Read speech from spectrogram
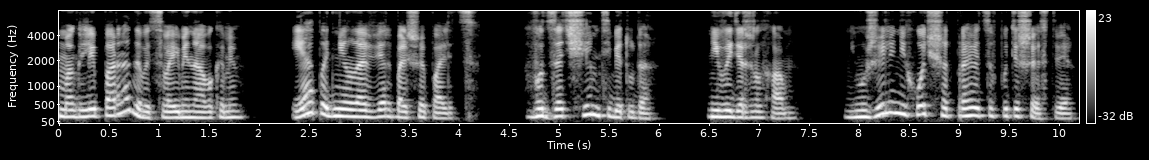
могли порадовать своими навыками. Я подняла вверх большой палец. «Вот зачем тебе туда?» — не выдержал хам. «Неужели не хочешь отправиться в путешествие?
